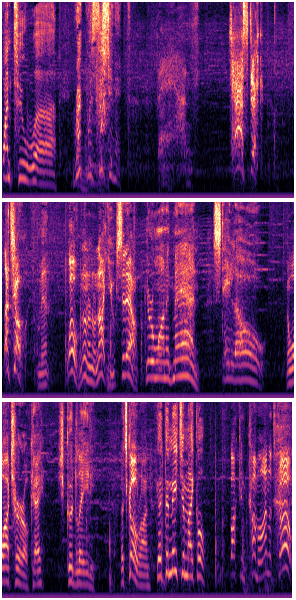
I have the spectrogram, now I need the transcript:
want to, uh, requisition it. Fantastic! Let's go! Come in. Whoa, no, no, no, not you. Sit down. You're a wanted man. Stay low. And watch her, okay? She's a good lady. Let's go, Ron. Good to meet you, Michael. Fucking come on, let's go!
